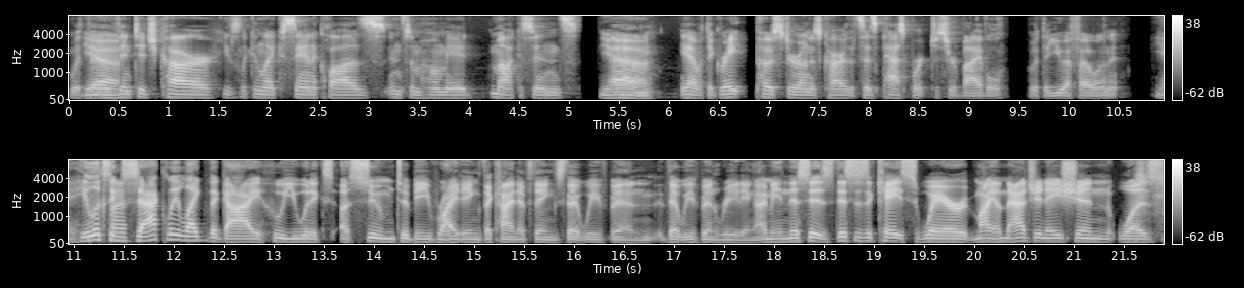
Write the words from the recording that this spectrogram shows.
with Yeah. a vintage car. He's looking like Santa Claus in some homemade moccasins. Um, yeah, with a great poster on his car that says "Passport to Survival" with a UFO on it. Yeah, he looks exactly like the guy who you would ex- assume to be writing the kind of things that we've been that we've been reading. I mean, this is this is a case where my imagination was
